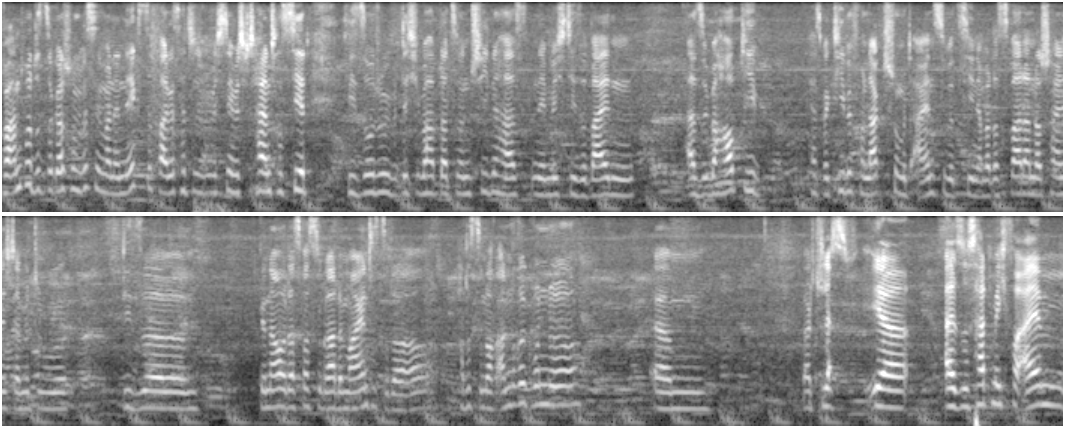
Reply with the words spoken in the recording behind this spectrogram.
beantwortet sogar schon ein bisschen meine nächste Frage. Das hätte mich nämlich total interessiert, wieso du dich überhaupt dazu entschieden hast, nämlich diese beiden, also überhaupt die Perspektive von Lackschuh mit einzubeziehen. Aber das war dann wahrscheinlich, damit du diese, genau das, was du gerade meintest, oder hattest du noch andere Gründe? Ähm, ja, also es hat mich vor allem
